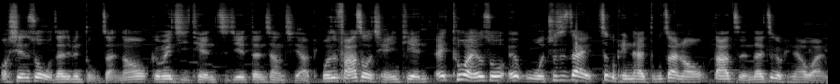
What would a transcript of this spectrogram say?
我先说我在这边独占，然后隔没几天直接登上其他平，或是发售前一天，哎，突然又说，哎，我就是在这个平台独占喽，大家只能在这个平台玩，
